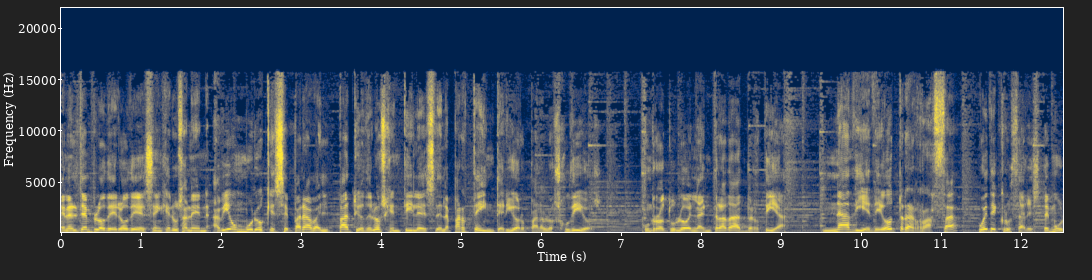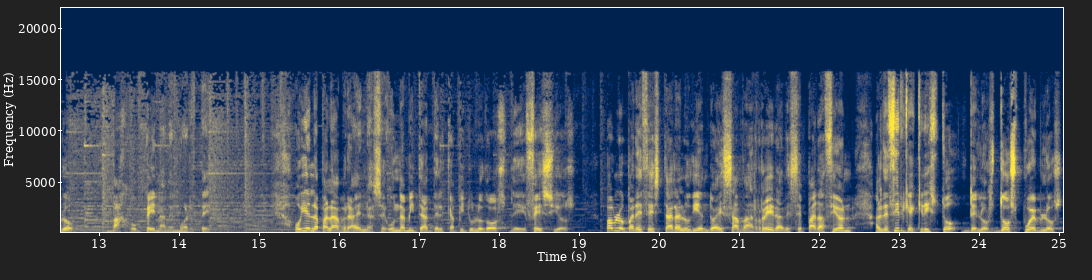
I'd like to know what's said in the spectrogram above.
En el templo de Herodes en Jerusalén había un muro que separaba el patio de los gentiles de la parte interior para los judíos. Un rótulo en la entrada advertía, nadie de otra raza puede cruzar este muro bajo pena de muerte. Hoy en la palabra, en la segunda mitad del capítulo 2 de Efesios, Pablo parece estar aludiendo a esa barrera de separación al decir que Cristo, de los dos pueblos,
